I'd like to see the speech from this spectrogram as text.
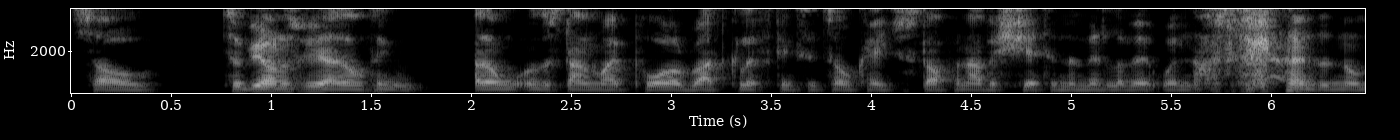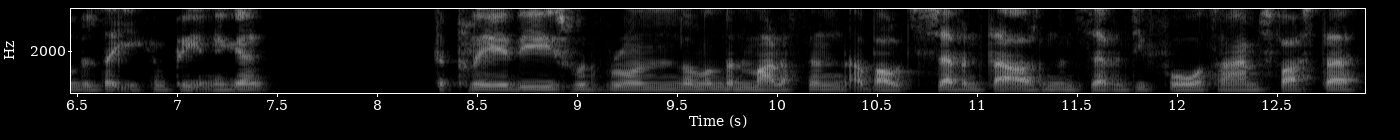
So, to be honest with you, I don't think I don't understand why Paula Radcliffe thinks it's okay to stop and have a shit in the middle of it when those are the kinds of numbers that you're competing against. The Pleiades would run the London Marathon about 7,074 times faster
